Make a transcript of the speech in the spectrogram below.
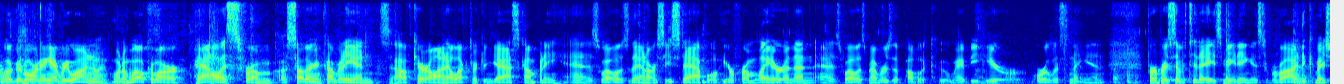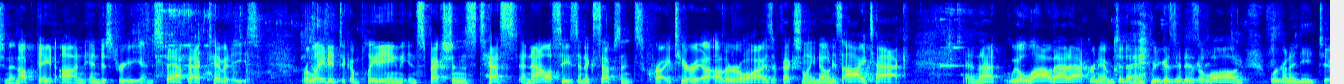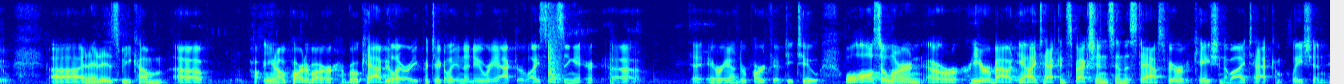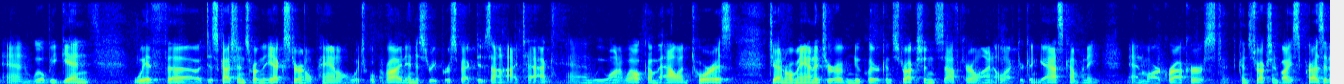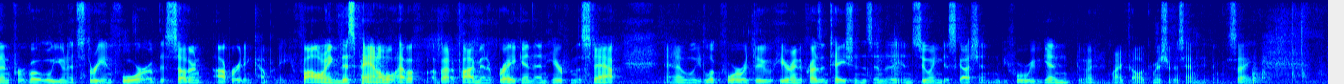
Well, good morning, everyone. I want to welcome our panelists from uh, Southern Company and South Carolina Electric and Gas Company, as well as the NRC staff we'll hear from later, and then as well as members of the public who may be here or, or listening in. Purpose of today's meeting is to provide the commission an update on industry and staff activities related to completing inspections, tests, analyses, and acceptance criteria, otherwise affectionately known as ITAAC. And that, we'll allow that acronym today because it is a long, we're going to need to. Uh, and it has become, uh, you know, part of our vocabulary, particularly in the new reactor licensing uh, area under Part 52. We'll also learn or hear about ITAAC inspections and the staff's verification of ITAAC completion. And we'll begin with uh, discussions from the external panel, which will provide industry perspectives on ITAAC. And we want to welcome Alan Torres, General Manager of Nuclear Construction, South Carolina Electric and Gas Company, and Mark Rauckhorst, Construction Vice President for Vogtle Units 3 and 4 of the Southern Operating Company. Following this panel, we'll have a, about a five-minute break and then hear from the staff. And we look forward to hearing the presentations and the ensuing discussion. Before we begin, do my fellow commissioners have anything to say?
